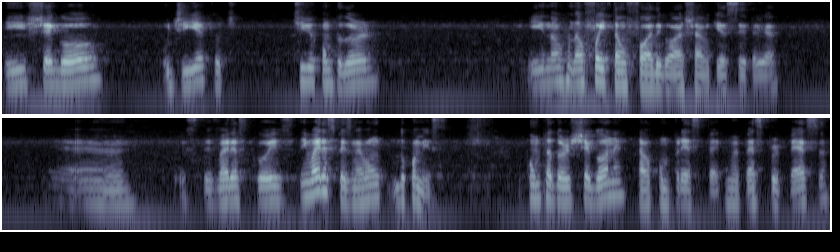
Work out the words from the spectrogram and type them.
E chegou o dia que eu tive o computador e não, não foi tão foda igual eu achava que ia ser, tá ligado? É, tem várias coisas, tem várias coisas, mas vamos do começo. O computador chegou, né? Tava com preço, com peça por peça.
